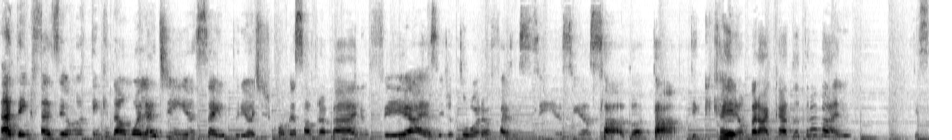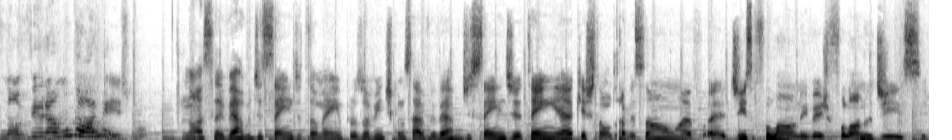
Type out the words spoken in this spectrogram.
Ah, tem que fazer uma, tem que dar uma olhadinha sempre. Antes de começar o trabalho, ver, ah, essa editora faz assim, assim, assado. Ah, tá. Tem que lembrar cada trabalho. Porque senão vira um nó mesmo. Nossa, e verbo de send também, para os ouvintes que não sabem, verbo de send tem a questão do travessão, é, é, disse fulano, em vez de fulano disse.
